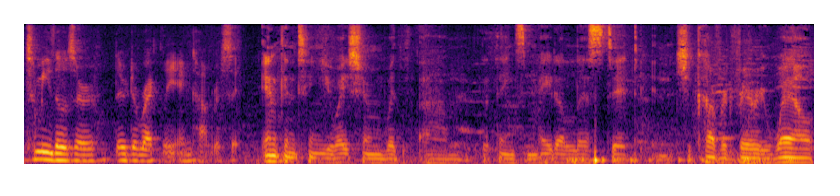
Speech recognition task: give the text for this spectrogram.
to me those are they're directly in conversation in continuation with um, the things Meida listed and she covered very well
